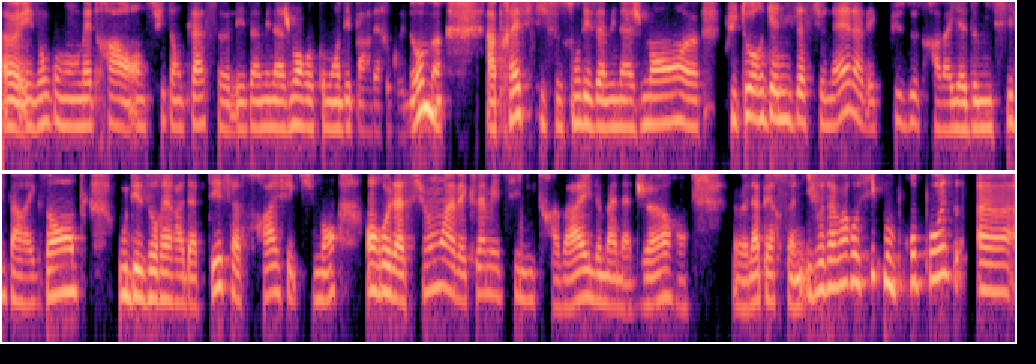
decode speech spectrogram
et donc, on mettra ensuite en place euh, les aménagements recommandés par l'ergonome. Après, si ce sont des aménagements euh, plutôt organisationnels, avec plus de travail à domicile, par exemple, ou des horaires adaptés, ça sera effectivement en relation avec la médecine du travail, le manager, la personne. Il faut savoir aussi qu'on propose à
